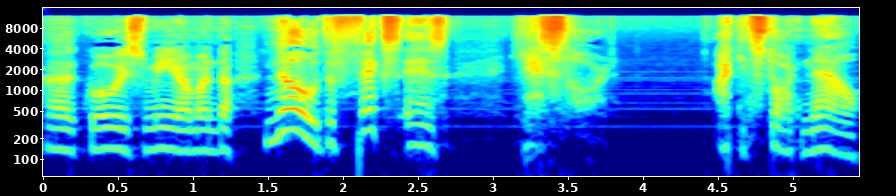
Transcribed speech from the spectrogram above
uh, woe is me, I'm undone. No, the fix is, yes, Lord. I can start now,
